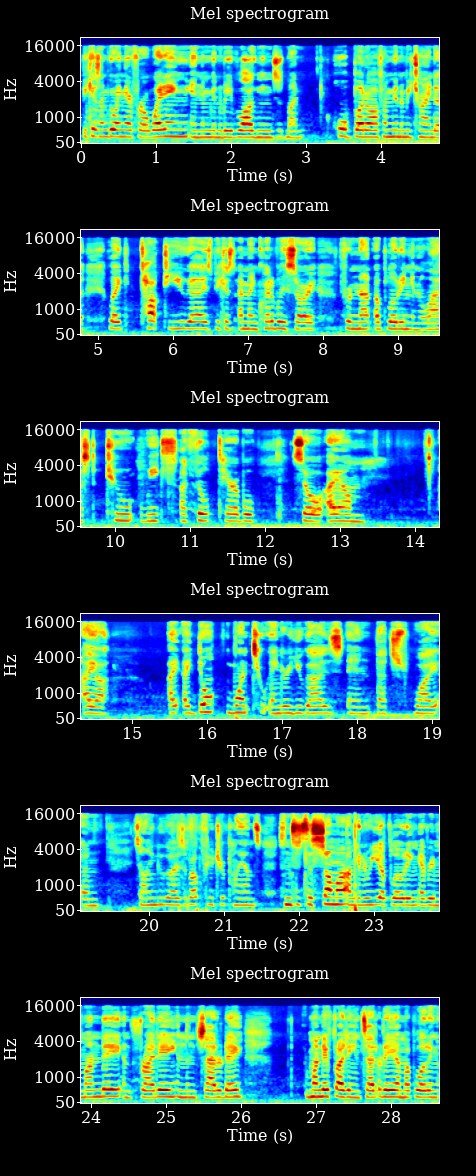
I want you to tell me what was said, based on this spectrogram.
because I'm going there for a wedding and I'm going to be vlogging just my whole butt off. I'm going to be trying to like talk to you guys because I'm incredibly sorry for not uploading in the last 2 weeks. I feel terrible. So I um I uh I I don't want to anger you guys and that's why I'm telling you guys about future plans. Since it's the summer, I'm going to be uploading every Monday and Friday and then Saturday. Monday, Friday, and Saturday I'm uploading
